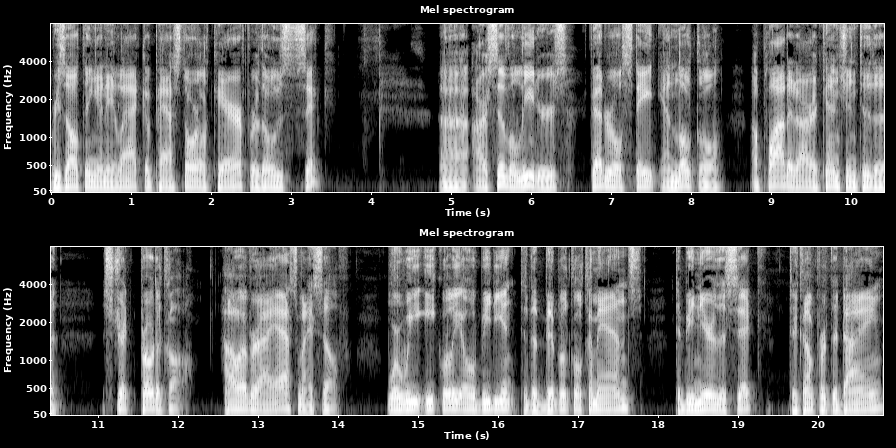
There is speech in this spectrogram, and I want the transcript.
resulting in a lack of pastoral care for those sick? Uh, our civil leaders, federal, state, and local, applauded our attention to the strict protocol. However, I asked myself, were we equally obedient to the biblical commands to be near the sick, to comfort the dying,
